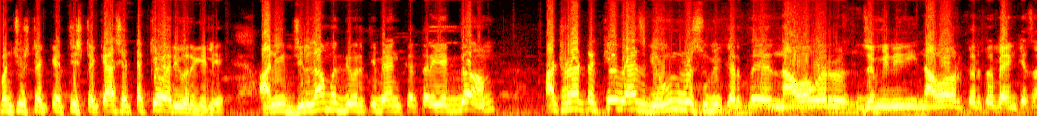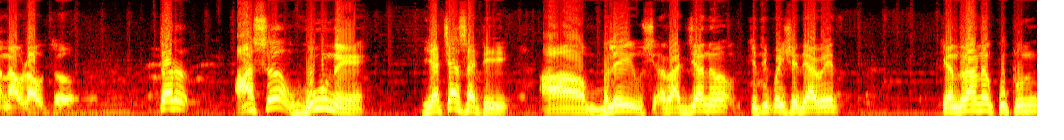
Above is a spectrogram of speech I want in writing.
पंचवीस टक्के तीस टक्के असे टक्केवारीवर गेले. आणि जिल्हा मध्यवर्ती बँक तर एकदम अठरा टक्के व्याज घेऊन वसुली करतं नावावर जमिनी नावावर करतं बँकेचं नाव लावतं. तर असं होऊ नये याच्यासाठी भले राज्यानं किती पैसे द्यावेत केंद्रानं कुठून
